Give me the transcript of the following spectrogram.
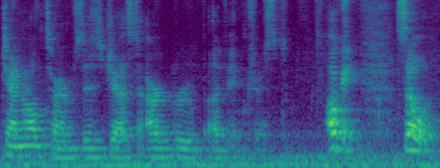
general terms, is just our group of interest. Okay, so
